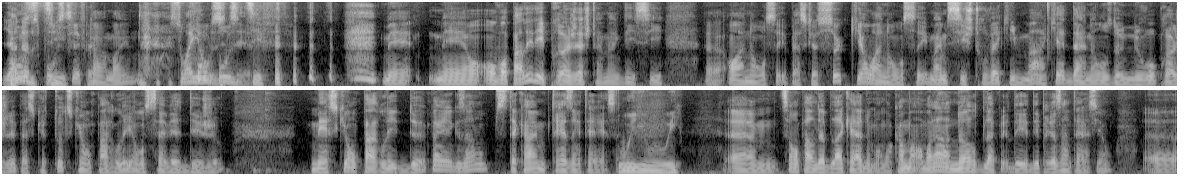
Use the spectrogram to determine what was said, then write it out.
il y en a du positif quand même. Soyons positifs. mais mais on, va parler des projets justement que DC euh, ont annoncé. Parce que ceux qui ont annoncé, même si je trouvais qu'il manquait d'annonces de nouveaux projets, parce que tout ce qu'ils ont parlé, on le savait déjà. Mais ce qu'ils ont parlé d'eux, par exemple, c'était quand même très intéressant. Oui, oui, oui. Euh, on parle de Black Adam. On va, on va aller en ordre des, présentations. Euh,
